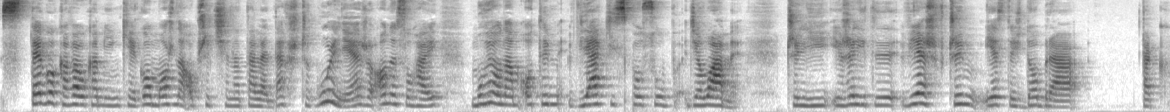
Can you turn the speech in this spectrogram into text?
z tego kawałka miękkiego można oprzeć się na talentach, szczególnie, że one, słuchaj, mówią nam o tym, w jaki sposób działamy. Czyli jeżeli Ty wiesz, w czym jesteś dobra, tak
